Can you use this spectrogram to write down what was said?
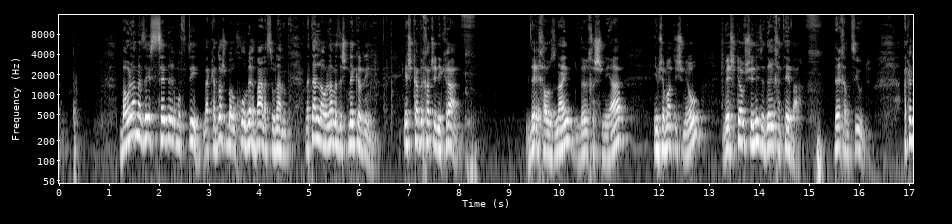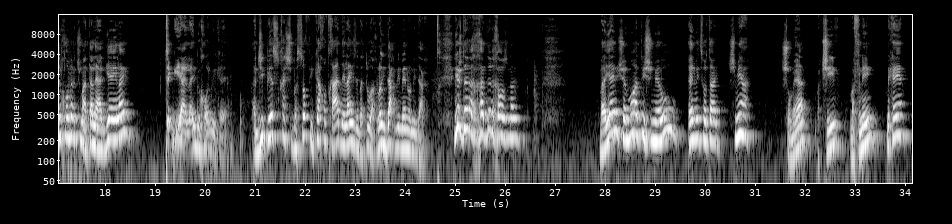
בעולם הזה יש סדר מופתי, והקדוש ברוך הוא אומר בעל הסולם, נתן לעולם הזה שני קווים. יש קו אחד שנקרא דרך האוזניים, דרך השמיעה, אם שמוע תשמעו, ויש קו שני זה דרך הטבע, דרך המציאות. הקדוש ברוך הוא אומר, תשמע, אתה להגיע אליי, תגיע אליי בכל מקרה. ה-GPS שלך שבסוף ייקח אותך עד אליי זה בטוח, לא יידח ממנו נידח. יש דרך אחת, דרך האוזניים. והיה אם שמוע תשמעו אל מצוותיי. שמיעה. שומע, מקשיב, מפנים, מקיים.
